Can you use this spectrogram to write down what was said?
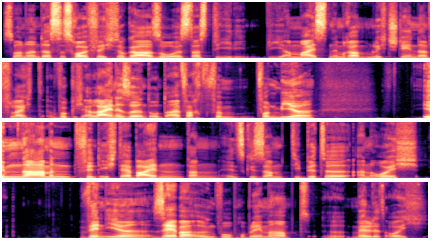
sondern dass es häufig sogar so ist, dass die, die am meisten im Rampenlicht stehen, dann vielleicht wirklich alleine sind und einfach von, von mir im Namen, finde ich, der beiden dann insgesamt die Bitte an euch, wenn ihr selber irgendwo Probleme habt, äh, meldet euch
